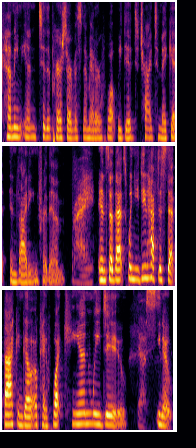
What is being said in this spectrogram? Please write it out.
coming into the prayer service no matter what we did to try to make it inviting for them right and so that's when you do have to step back and go okay what can we do yes you know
